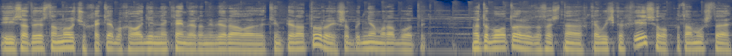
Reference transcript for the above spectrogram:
И, соответственно, ночью хотя бы холодильная камера набирала температуру, и чтобы днем работать. Но это было тоже достаточно в кавычках весело, потому что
